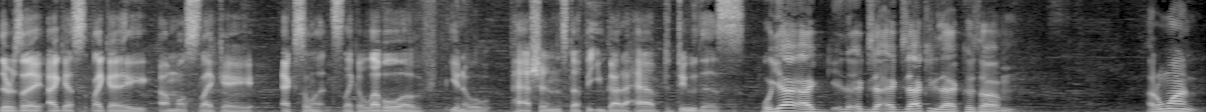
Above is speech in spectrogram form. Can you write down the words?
There's a I guess like a almost like a excellence, like a level of you know passion and stuff that you got to have to do this. well, yeah, I exa- exactly that because um, I don't want.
